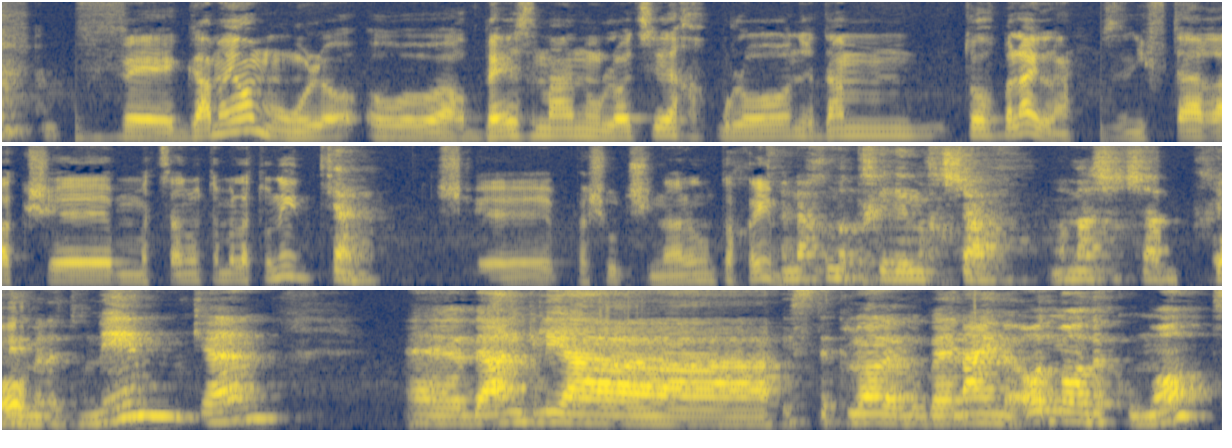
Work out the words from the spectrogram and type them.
וגם היום הוא, לא, הוא הרבה זמן הוא לא הצליח, הוא לא נרדם טוב בלילה. זה נפתר רק כשמצאנו את המלטונין. כן. שפשוט שינה לנו את החיים. אנחנו מתחילים עכשיו, ממש עכשיו מתחילים. מלטונין, כן. אה, באנגליה הסתכלו עלינו בעיניים מאוד מאוד עקומות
